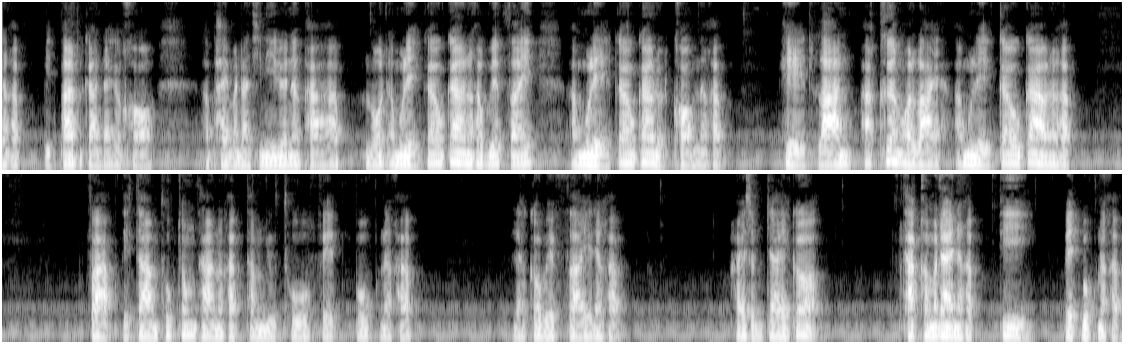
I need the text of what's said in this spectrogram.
นะครับ ผิดพลาดประการใดก็ขออภัยมาณที่นี้ด้วยนะครับโน้ตอมูเลต99 นะครับ เว็บไซต์ a m u l e t 99 com นะครับเพจร้านพักเครื่องออนไลน์ a m u l e t 99 นะครับ ฝากติดตามทุกช่องทางนะครับ ทั้ง YouTube Facebook นะครับ แล้วก็เว็บไซต์นะครับ ใครสนใจก็ ทักเข้ามาได้นะครับที่ Facebook นะครับ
